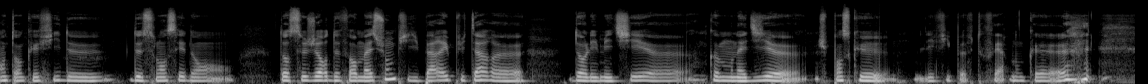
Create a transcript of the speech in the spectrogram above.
en tant que fille de, de, se lancer dans, dans ce genre de formation. Puis, pareil, plus tard, dans les métiers, comme on a dit, je pense que les filles peuvent tout faire. Donc.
